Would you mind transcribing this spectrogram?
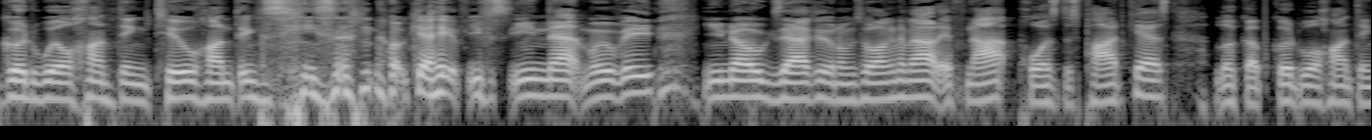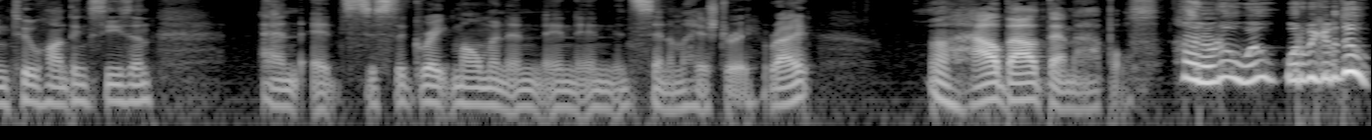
Good Will Hunting 2 hunting season. okay, if you've seen that movie, you know exactly what I'm talking about. If not, pause this podcast, look up Good Will Hunting 2 hunting season, and it's just a great moment in, in, in, in cinema history, right? Uh, how about them apples? I don't know, Will. What are we going to do?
